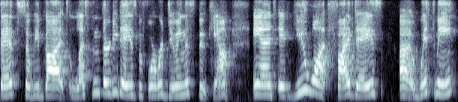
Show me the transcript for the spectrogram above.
5th. So we've got less than 30 days before we're doing this bootcamp. And if you want five days uh, with me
